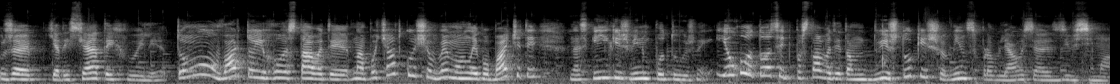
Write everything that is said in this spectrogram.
вже 50 хвилі. Тому варто його ставити на початку, щоб ви могли побачити, наскільки ж він потужний. Його досить поставити там дві штуки, щоб він справлявся зі всіма.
